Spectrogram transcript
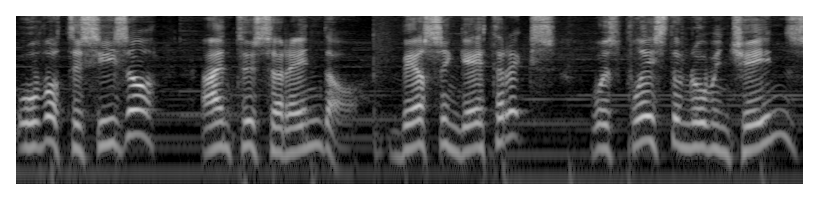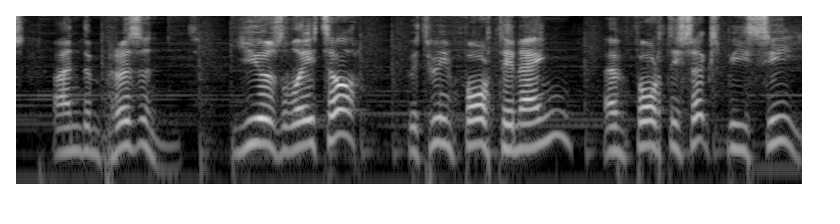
over to Caesar and to surrender. Vercingetorix was placed in Roman chains and imprisoned. Years later, between 49 and 46 BC,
